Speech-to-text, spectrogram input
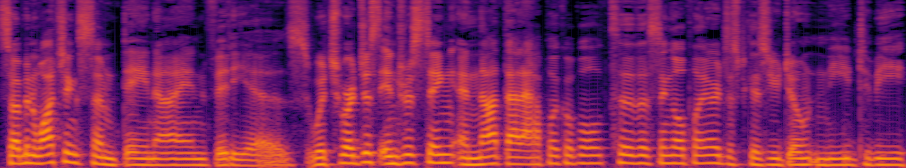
so I've been watching some Day9 videos, which were just interesting and not that applicable to the single player, just because you don't need to be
